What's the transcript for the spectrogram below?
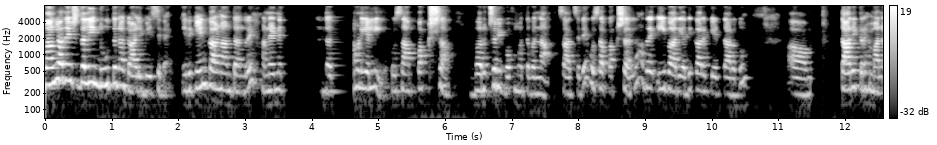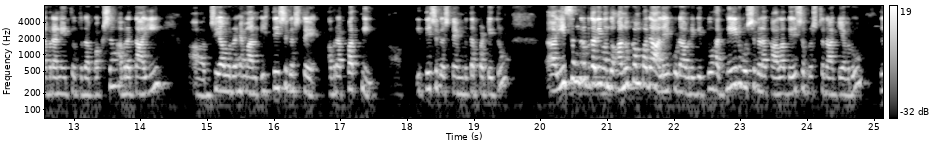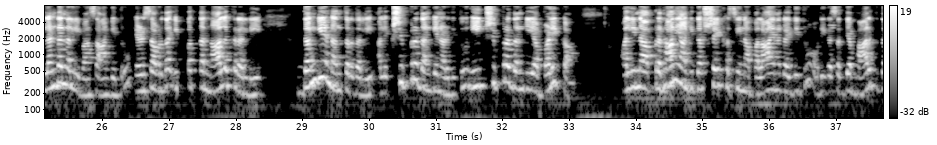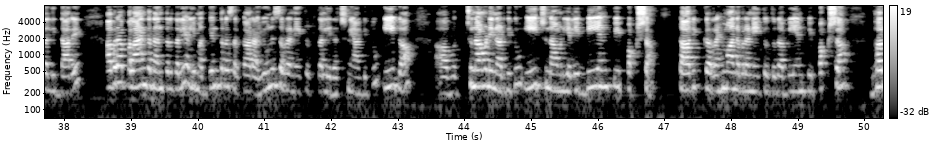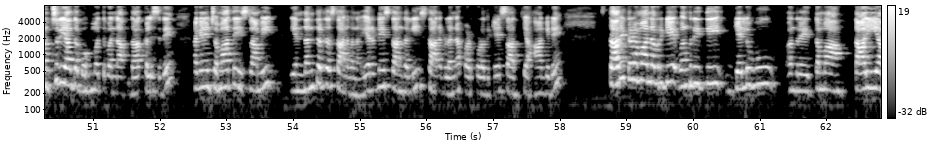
ಬಾಂಗ್ಲಾದೇಶದಲ್ಲಿ ನೂತನ ಗಾಳಿ ಬೀಸಿದೆ. ಇದಕ್ಕೇನ್ ಕಾರಣ ಅಂತ ಅಂದ್ರೆ ಹನ್ನೆರಡನೇ ಹೊಸ ಪಕ್ಷ ಭರ್ಜರಿ ಬಹುಮತವನ್ನ ಸಾಧಿಸಿದೆ. ಹೊಸ ಪಕ್ಷ ಅಲ್ಲ, ಆದ್ರೆ ಈ ಬಾರಿ ಅಧಿಕಾರಕ್ಕೆ ಇರ್ತಾ ಇರೋದು, ಆ, ತಾರಿಕ್ ರೆಹಮಾನ್ ಅವರ ನೇತೃತ್ವದ ಪಕ್ಷ. ಅವರ ತಾಯಿ ಜಿಯಾವುರ್ ರೆಹಮಾನ್ ಇತ್ತೀಚೆಗಷ್ಟೇ ಅವರ ಪತ್ನಿ ಇತ್ತೀಚೆಗಷ್ಟೇ ಮೃತಪಟ್ಟಿದ್ರು. ಈ ಸಂದರ್ಭದಲ್ಲಿ ಒಂದು ಅನುಕಂಪದ ಅಲೆ ಕೂಡ ಅವರಿಗಿತ್ತು. ಹದಿನೈದು ವರ್ಷಗಳ ಕಾಲ ದೇಶಭ್ರಷ್ಟರಾಗಿ ಅವರು ಲಂಡನ್ನಲ್ಲಿ ವಾಸ ಆಗಿದ್ರು. ಎರಡ್ ಸಾವಿರದ ಇಪ್ಪತ್ತ ನಾಲ್ಕರಲ್ಲಿ ದಂಗೆಯ ನಂತರದಲ್ಲಿ ಅಲ್ಲಿ ಕ್ಷಿಪ್ರ ದಂಗೆ ನಡೆದಿತ್ತು. ಈ ಕ್ಷಿಪ್ರ ದಂಗೆಯ ಬಳಿಕ ಅಲ್ಲಿನ ಪ್ರಧಾನಿಯಾಗಿದ್ದ ಶೇಖ್ ಹಸೀನಾ ಪಲಾಯನಗೈದಿದ್ರು ಅವರೀಗ ಸದ್ಯ ಭಾರತದಲ್ಲಿದ್ದಾರೆ. ಅವರ ಪಲಾಯನದ ನಂತರದಲ್ಲಿ ಅಲ್ಲಿ ಮಧ್ಯಂತರ ಸರ್ಕಾರ, ಯೂನಿಸ್ ಅವರ ನೇತೃತ್ವದಲ್ಲಿ ರಚನೆ ಆಗಿತ್ತು ಈಗ ಚುನಾವಣೆ ನಡೆದಿದ್ದು. ಈ ಚುನಾವಣೆಯಲ್ಲಿ ಬಿಎನ್ಪಿ ಪಕ್ಷ, ತಾರಿಕ್ ರೆಹಮಾನ್ ಅವರ ನೇತೃತ್ವದ ಬಿಎನ್ಪಿ ಪಕ್ಷ ಭರ್ಜರಿಯಾದ ಬಹುಮತವನ್ನ ದಾಖಲಿಸಿದೆ. ಹಾಗೆಯೇ ಜಮಾತೆ ಇಸ್ಲಾಮಿ ನಂತರದ ಸ್ಥಾನವನ್ನ, ಎರಡನೇ ಸ್ಥಾನದಲ್ಲಿ ಸ್ಥಾನಗಳನ್ನ ಪಡ್ಕೊಳ್ಳೋದಕ್ಕೆ ಸಾಧ್ಯ ಆಗಿದೆ. ತಾರಿಕ್ ರೆಹಮಾನ್ ಅವರಿಗೆ ಒಂದ್ ರೀತಿ ಗೆಲುವು, ಅಂದ್ರೆ ತಮ್ಮ ತಾಯಿಯ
